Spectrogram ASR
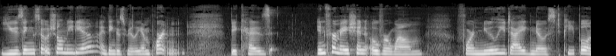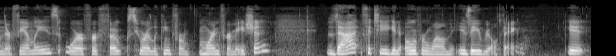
using social media, I think is really important because information overwhelm for newly diagnosed people and their families or for folks who are looking for more information that fatigue and overwhelm is a real thing. It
